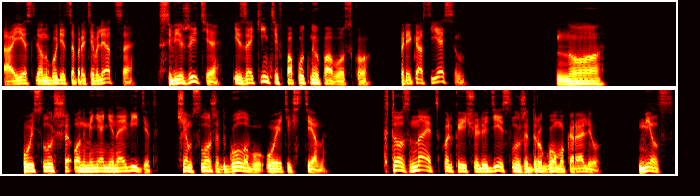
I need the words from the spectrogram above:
А если он будет сопротивляться, свяжите и закиньте в попутную повозку. Приказ ясен? Но... Пусть лучше он меня ненавидит, чем сложит голову у этих стен. Кто знает, сколько еще людей служит другому королю. «Милс,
